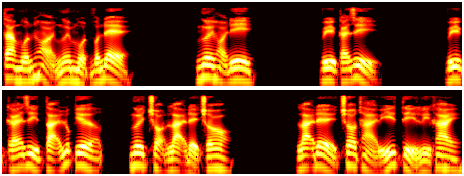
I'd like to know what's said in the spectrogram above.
ta muốn hỏi ngươi một vấn đề. Ngươi hỏi đi. Vì cái gì? Vì cái gì tại lúc kia, ngươi chọn lại để cho. Lại để cho thải y tỷ ly khai.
